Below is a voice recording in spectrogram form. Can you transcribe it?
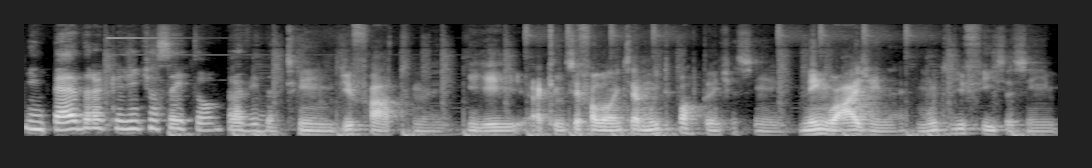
em pedra que a gente aceitou pra vida. Sim, de fato, né? E aquilo que você falou antes é muito importante, assim, linguagem, né? Muito difícil, assim,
